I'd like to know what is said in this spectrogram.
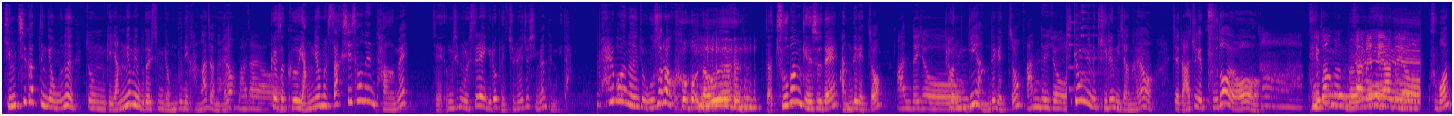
김치 같은 경우는 좀 이렇게 양념이 묻어 있으면 염분이 강하잖아요. 맞아요. 그래서 그 양념을 싹 씻어낸 다음에 이제 음식물 쓰레기로 배출해 주시면 됩니다. 8번은 좀 웃으라고 넣은 자, 주방 개수대 안 되겠죠? 안 되죠. 변기 안 되겠죠? 안 되죠. 식용유는 기름이잖아요. 이제 나중에 굳어요. 배관 굳으면 공사를 네. 해야 돼요. 9번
